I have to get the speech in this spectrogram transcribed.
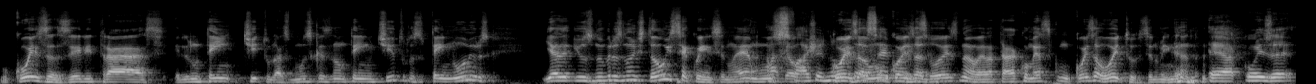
o Coisas ele traz, ele não tem título, as músicas não têm títulos, tem números e, a, e, os números não estão em sequência, não é música, As faixas não coisa 1, um, coisa 2, não, ela tá, começa com coisa 8, se não me engano. É a coisa,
